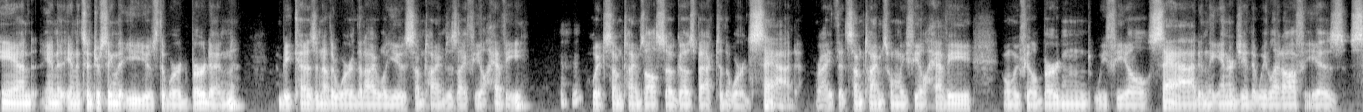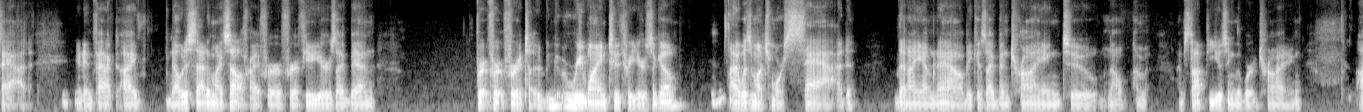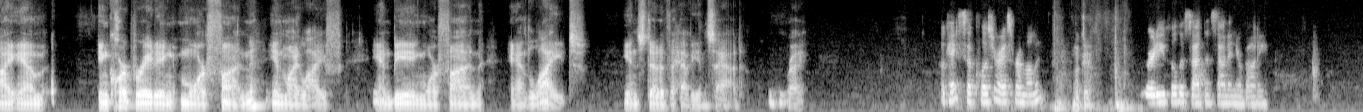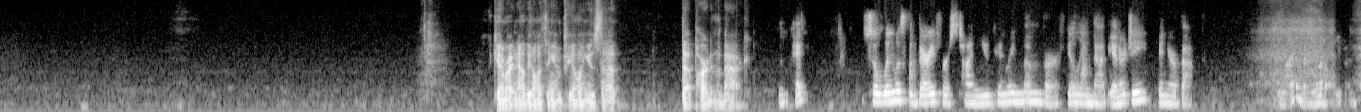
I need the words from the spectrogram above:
and and and it's interesting that you use the word burden because another word that I will use sometimes is I feel heavy mm-hmm. which sometimes also goes back to the word sad, right? That sometimes when we feel heavy, when we feel burdened, we feel sad, and the energy that we let off is sad. Mm-hmm. And in fact, I've noticed that in myself, right? For for a few years, I've been for for for a t- rewind two three years ago, mm-hmm. I was much more sad than I am now because I've been trying to no, I'm I'm stopped using the word trying. I am incorporating more fun in my life and being more fun and light instead of the heavy and sad. Mm-hmm. Right. Okay, so close your eyes for a moment. Okay. Where do you feel the sadness at in your body? Again, right now, the only thing I'm feeling is that that part in the back. Okay. So, when was the very first time you can remember feeling that energy in your back? It might have been little, even.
